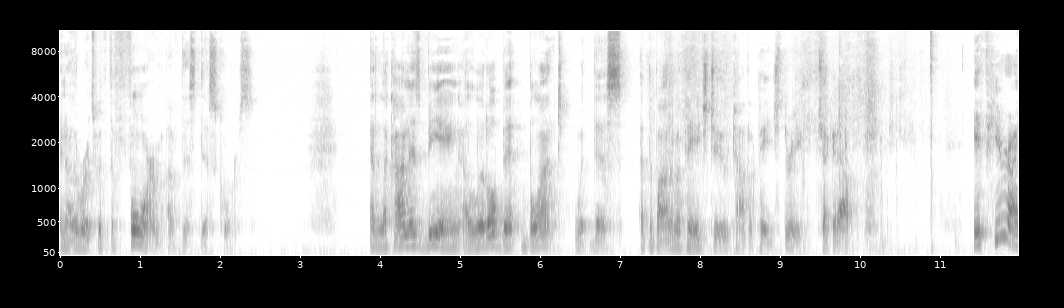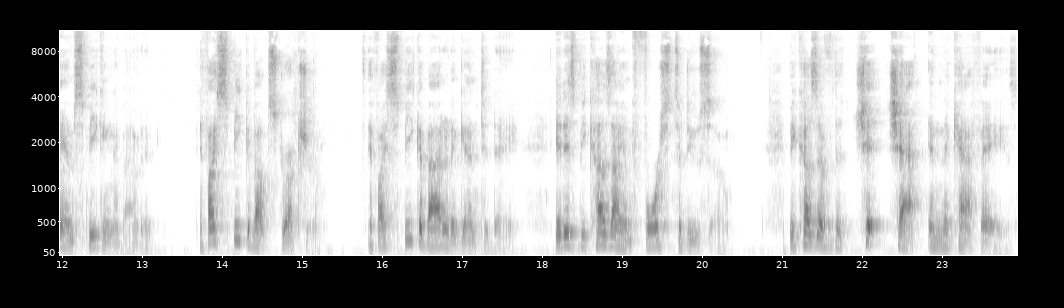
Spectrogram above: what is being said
in other words, with the form of this discourse. And Lacan is being a little bit blunt with this at the bottom of page two, top of page three. Check it out. If here I am speaking about it, if I speak about structure, if I speak about it again today, it is because I am forced to do so, because of the chit chat in the cafes.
